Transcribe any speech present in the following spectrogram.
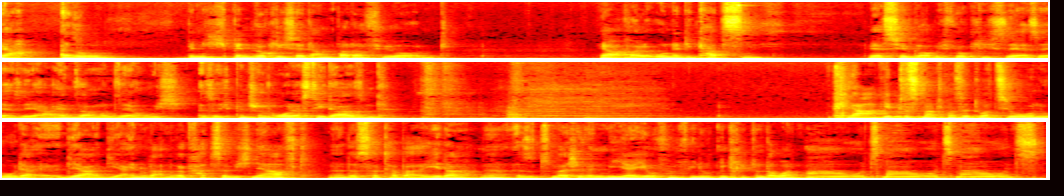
ja, also bin ich bin wirklich sehr dankbar dafür und ja, weil ohne die Katzen wäre es hier, glaube ich, wirklich sehr, sehr, sehr einsam und sehr ruhig. Also ich bin schon froh, dass die da sind. Klar gibt es manchmal Situationen, wo der, der, die ein oder andere Katze mich nervt. Ne? Das hat aber jeder. Ne? Also zum Beispiel, wenn Mia ihre fünf Minuten kriegt und dauernd Mauz, Mauz, Mauz.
